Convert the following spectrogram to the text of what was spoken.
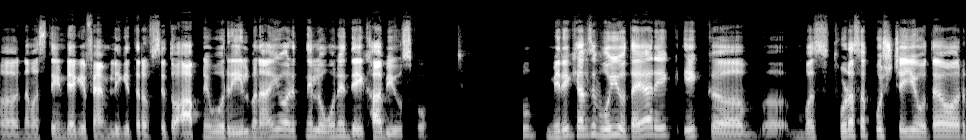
नमस्ते इंडिया की फैमिली की तरफ़ से तो आपने वो रील बनाई और इतने लोगों ने देखा भी उसको। तो मेरे ख्याल से वही होता है यार, एक एक बस थोड़ा सा पुश चाहिए होता है और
